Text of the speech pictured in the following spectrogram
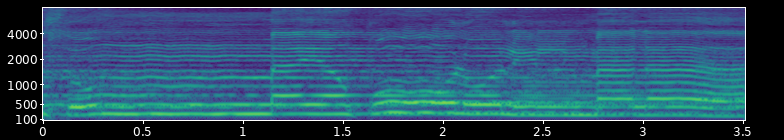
ثم يقول للملائكة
